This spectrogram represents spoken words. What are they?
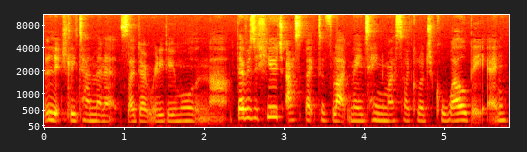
literally 10 minutes. I don't really do more than that. There is a huge aspect of like maintaining my psychological well-being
